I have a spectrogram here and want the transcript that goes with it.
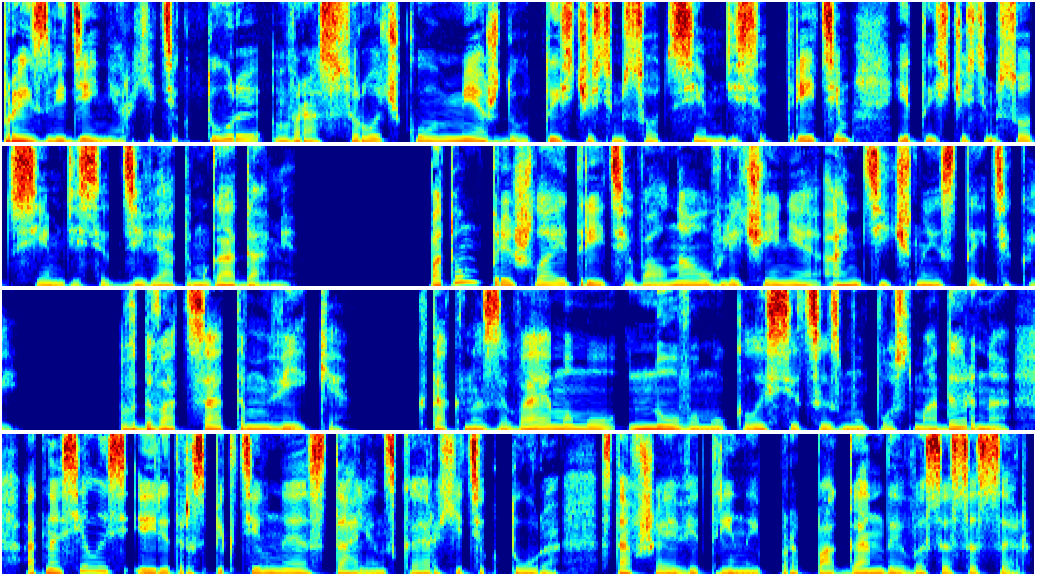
«Произведение архитектуры в рассрочку между 1773 и 1779 годами». Потом пришла и третья волна увлечения античной эстетикой. В XX веке к так называемому новому классицизму постмодерна относилась и ретроспективная сталинская архитектура, ставшая витриной пропаганды в СССР,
